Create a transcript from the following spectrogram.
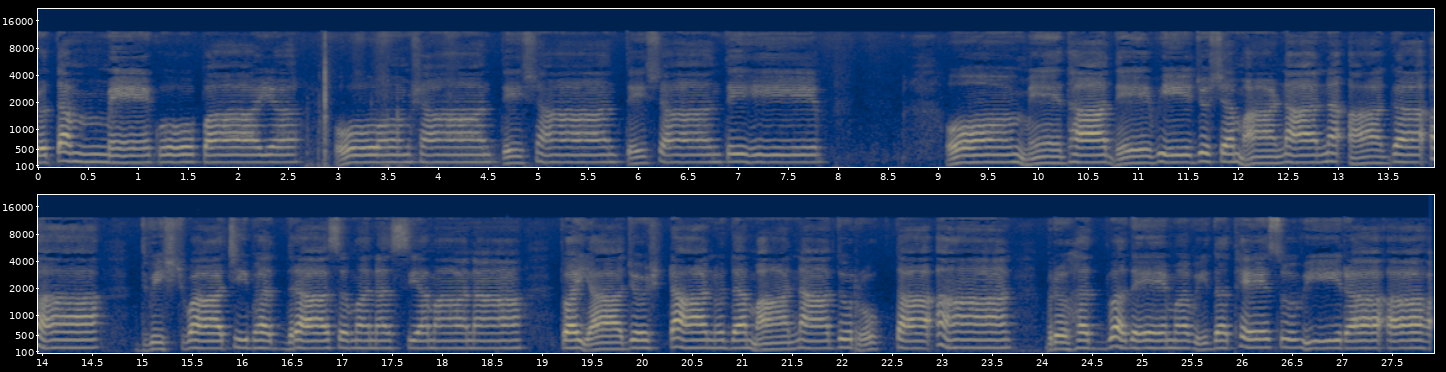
श्रुतं मे गोपाय। ॐ शान्ति शान्ति शान्तिः। ॐ मेधा देवी जुषमाणा न आगा द्विष्वाचि भद्रासमनस्यमाना त्वया जुष्टानुदमाना दुरुक्तान् बृहद्वदेम विदथे सुवीरा। आह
